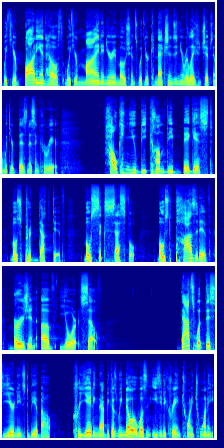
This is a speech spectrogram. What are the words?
with your body and health, with your mind and your emotions, with your connections and your relationships, and with your business and career. How can you become the biggest, most productive, most successful, most positive version of yourself. That's what this year needs to be about creating that because we know it wasn't easy to create in 2020,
